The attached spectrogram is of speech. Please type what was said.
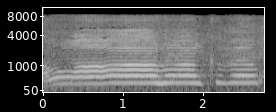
الله أكبر.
